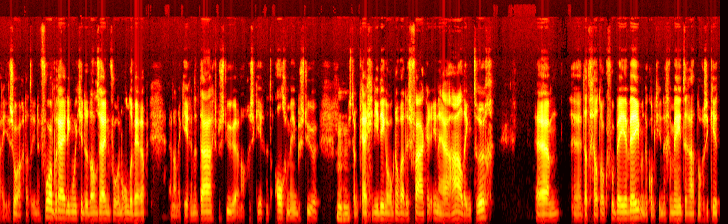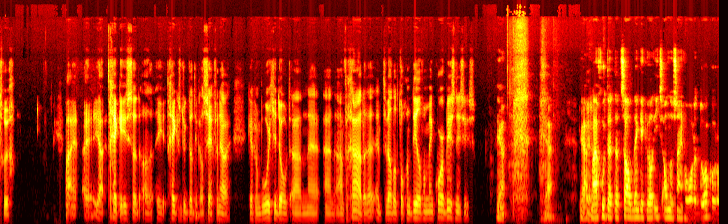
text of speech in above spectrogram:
ga je zorgen dat in de voorbereiding moet je er dan zijn voor een onderwerp. En dan een keer in het dagelijks bestuur en nog eens een keer in het algemeen bestuur. Mm-hmm. Dus dan krijg je die dingen ook nog wel eens vaker in herhaling terug. Um, uh, dat geldt ook voor BMW, want dan komt hij in de gemeenteraad nog eens een keer terug. Maar uh, ja, het gekke, is, uh, het gekke is natuurlijk dat ik al zeg van ja, ik heb een broertje dood aan, aan, aan vergaderen. En terwijl dat toch een deel van mijn core business is. Ja, ja. Ja, maar goed, dat, dat zal denk ik wel iets anders zijn geworden door corona.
